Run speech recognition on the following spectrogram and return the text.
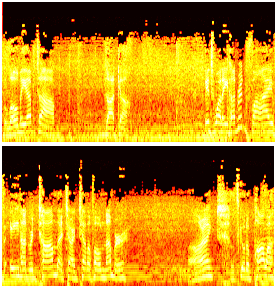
blowmeuptom.com. It's 1-800-5800-TOM. That's our telephone number. All right, let's go to Paula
